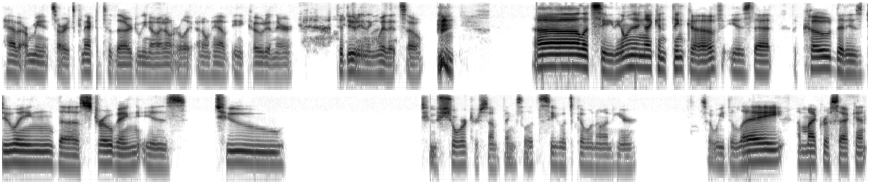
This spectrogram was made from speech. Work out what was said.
have I mean sorry, it's connected to the Arduino. I don't really I don't have any code in there to do anything with it. So uh let's see. The only thing I can think of is that the code that is doing the strobing is too too short or something. So let's see what's going on here. So we delay a microsecond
